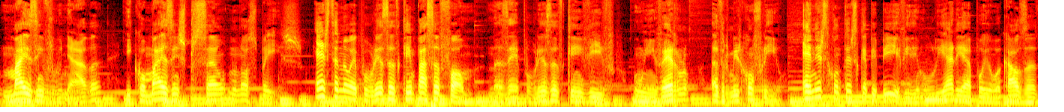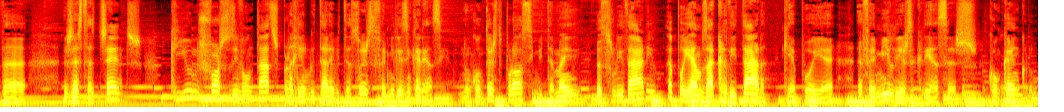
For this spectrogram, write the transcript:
mais envergonhada e com mais expressão no nosso país. Esta não é a pobreza de quem passa fome, mas é a pobreza de quem vive um inverno a dormir com frio. É neste contexto que a PPI e a Vida Imobiliária apoiam a causa da Gestacentes, que une esforços e vontades para reabilitar habitações de famílias em carência. Num contexto próximo e também solidário, apoiamos a Acreditar, que apoia a famílias de crianças com cancro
